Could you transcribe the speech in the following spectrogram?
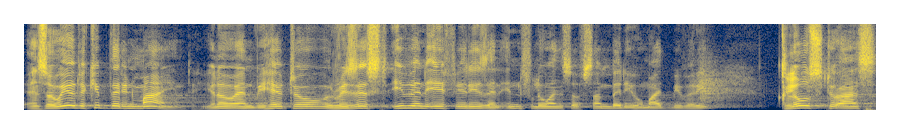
And so we have to keep that in mind, you know, and we have to resist, even if it is an influence of somebody who might be very close to us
